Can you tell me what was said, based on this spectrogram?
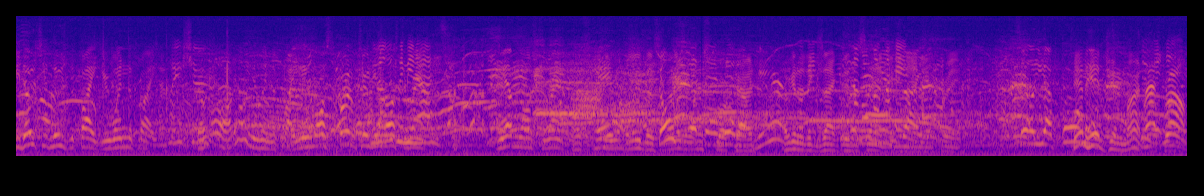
She knows she'd lose the fight. You're winning the fight. Are you sure? Oh, I know you're winning the fight. You lost the first two. You're not lost looking the me in the round. eyes. You haven't lost the round. Okay? You won't believe this. Don't Look at set that head scorecard. up here. I've got it exactly the same. on, hey. 93. Say, you got four Can't hit. Jim Martin. Last round.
